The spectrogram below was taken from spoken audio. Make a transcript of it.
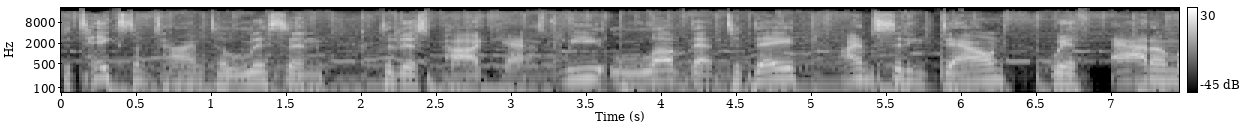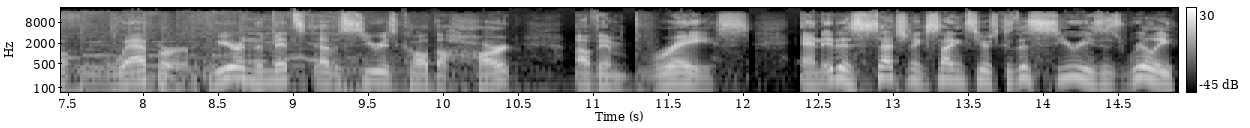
to take some time to listen to this podcast. We love that. Today, I'm sitting down with Adam Weber. We are in the midst of a series called The Heart of Embrace. And it is such an exciting series because this series is really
